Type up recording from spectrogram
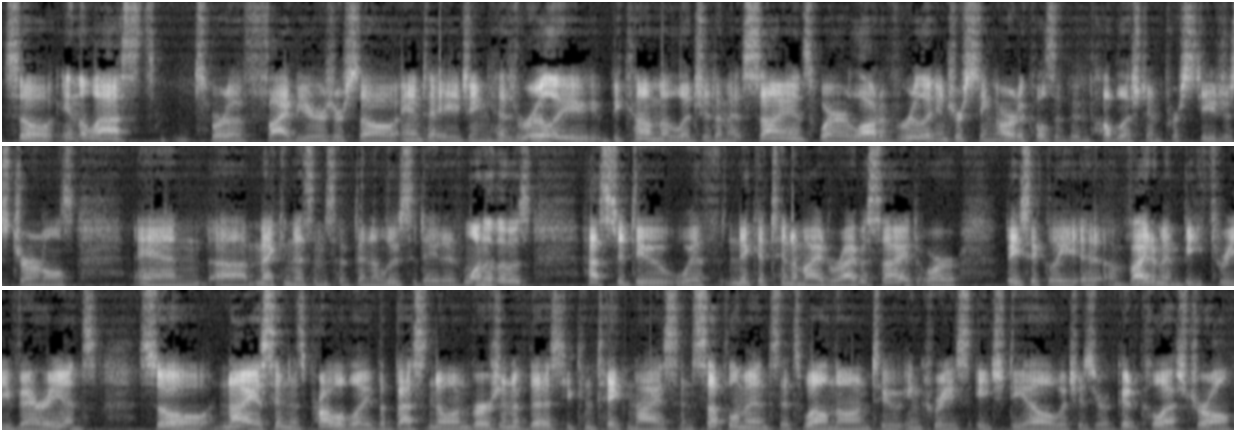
So in the last sort of five years or so, anti-aging has really become a legitimate science where a lot of really interesting articles have been published in prestigious journals and uh, mechanisms have been elucidated. One of those has to do with nicotinamide riboside, or basically a vitamin B3 variants. So, niacin is probably the best known version of this. You can take niacin supplements, it's well known to increase HDL, which is your good cholesterol.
